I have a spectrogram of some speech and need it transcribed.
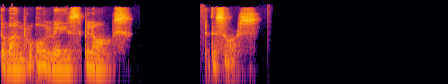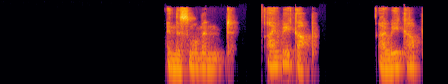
The one who always belongs to the source. In this moment, I wake up. I wake up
